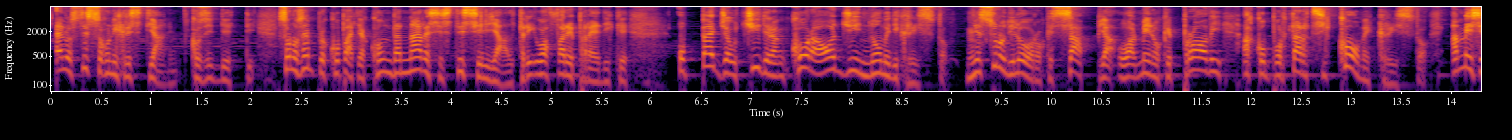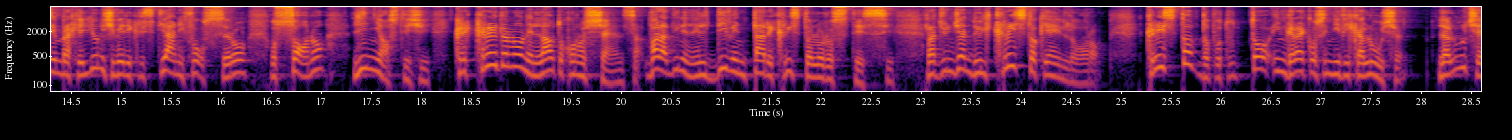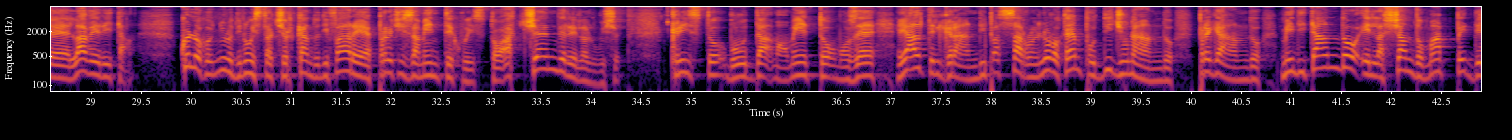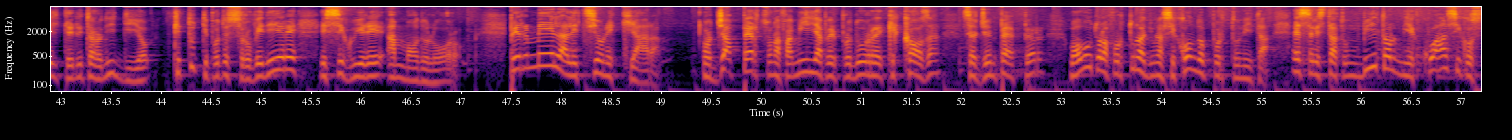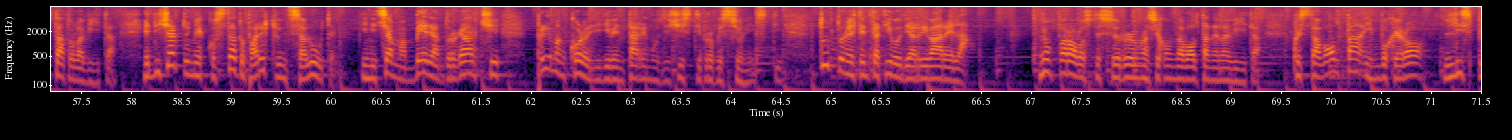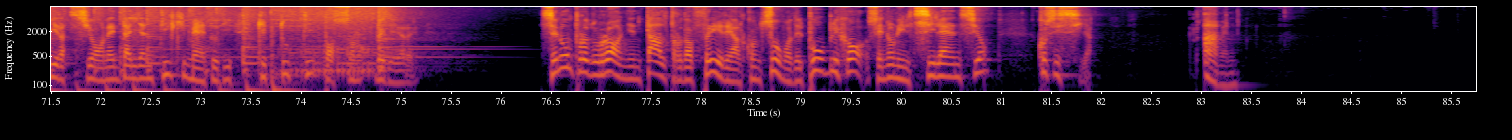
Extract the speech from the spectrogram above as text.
È lo stesso con i cristiani, cosiddetti. Sono sempre occupati a condannare se stessi e gli altri o a fare prediche o peggio a uccidere ancora oggi in nome di Cristo. Nessuno di loro che sappia o almeno che provi a comportarsi come Cristo. A me sembra che gli unici veri cristiani fossero o sono gli gnostici che credono nell'autoconoscenza, vale a dire nel diventare Cristo loro stessi, raggiungendo il Cristo che è in loro. Cristo, dopo tutto, in greco significa luce. La luce è la verità. Quello che ognuno di noi sta cercando di fare è precisamente questo, accendere la luce. Cristo, Buddha, Maometto, Mosè e altri grandi passarono il loro tempo digiunando, pregando, meditando e lasciando mappe del territorio di Dio che tutti potessero vedere e seguire a modo loro. Per me la lezione è chiara. Ho già perso una famiglia per produrre che cosa? Sgt. Pepper? Ho avuto la fortuna di una seconda opportunità. Essere stato un Beatle mi è quasi costato la vita e di certo mi è costato parecchio in salute. Iniziamo a bere e a drogarci prima ancora di diventare musicisti professionisti. Tutto nel tentativo di arrivare là. Non farò lo stesso errore una seconda volta nella vita. Questa volta invocherò l'ispirazione dagli antichi metodi che tutti possono vedere. Se non produrrò nient'altro da offrire al consumo del pubblico, se non il silenzio, così sia. Amen.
